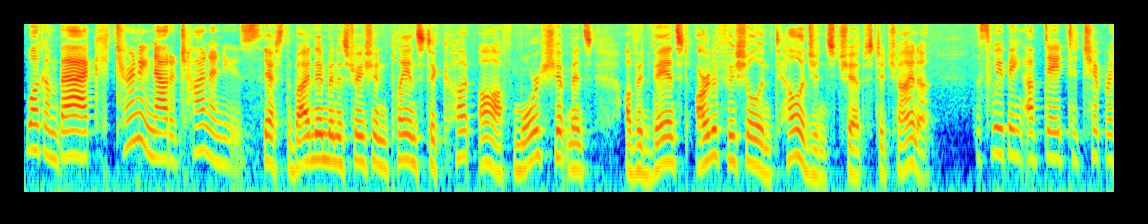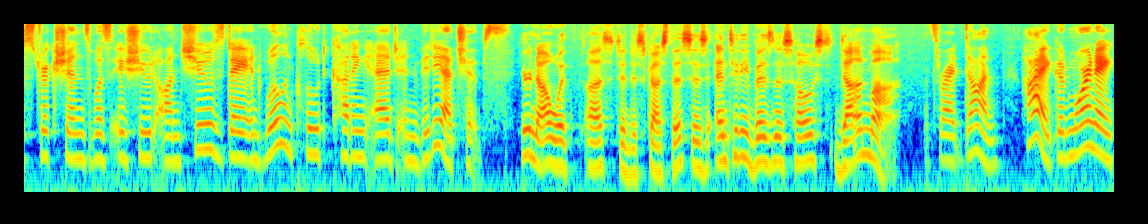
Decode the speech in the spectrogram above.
Welcome back. Turning now to China news. Yes, the Biden administration plans to cut off more shipments of advanced artificial intelligence chips to China. The sweeping update to chip restrictions was issued on Tuesday and will include cutting edge NVIDIA chips. Here now with us to discuss this is NTD business host Don Ma. That's right, Don. Hi, good morning.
